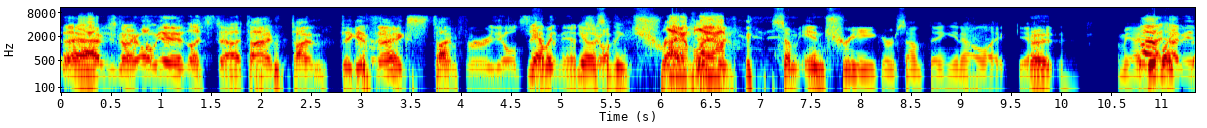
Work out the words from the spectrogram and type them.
yeah, I'm just going. Oh yeah, let's uh, time time to give thanks. Time for the old Santa yeah, but man you know, up. something Lamb, tragic, lamb. or some intrigue or something. You know, like yeah. Right. I mean, I did I like mean-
